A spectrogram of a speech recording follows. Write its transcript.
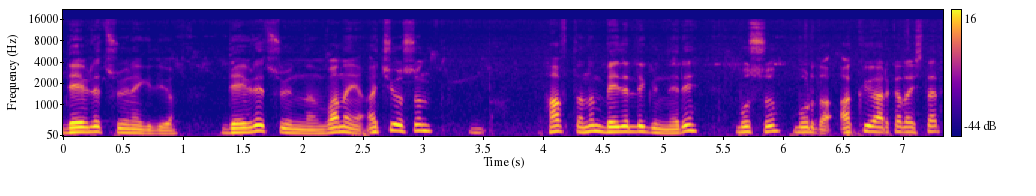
devlet suyuna gidiyor. Devlet suyundan vanayı açıyorsun. Haftanın belirli günleri bu su burada akıyor arkadaşlar.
